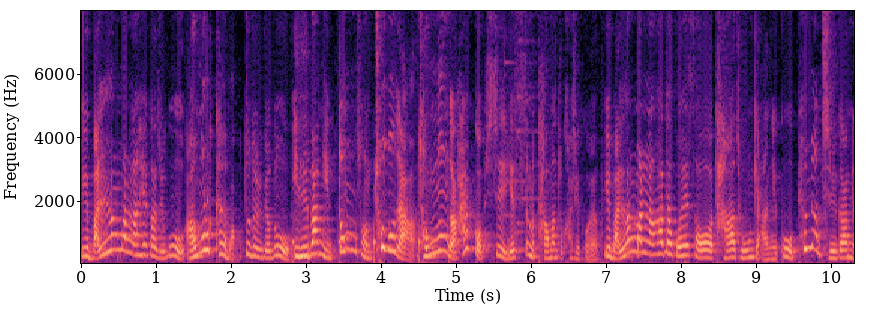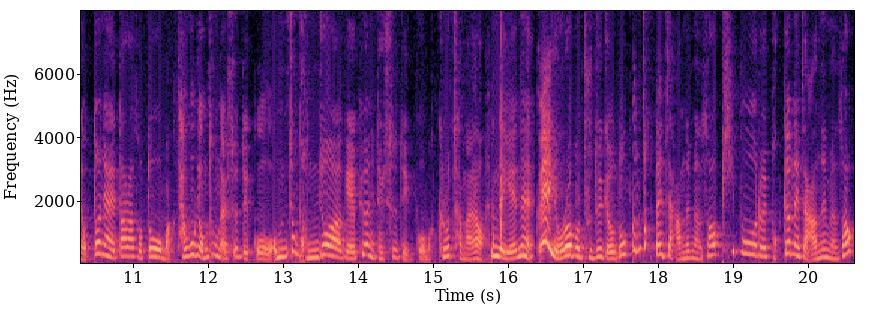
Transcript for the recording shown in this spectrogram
이게 말랑말랑 해가지고 아무렇게나 막 두들겨도 일반인 똥손 초보자 전문가 할 거 없이 얘 쓰면 다 만족하실 거예요. 이게 말랑말랑하다고 해서 다 좋은 게 아니고 표면 질감이 어떠냐에 따라서 또 막 자국이 엄청 날 수도 있고 엄청 건조하게 표현이 될 수도 있고 막 그렇잖아요. 근데 얘는 꽤 여러 번 두들겨도 끈적대지 않으면서 피부를 벗겨내지 않으면서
